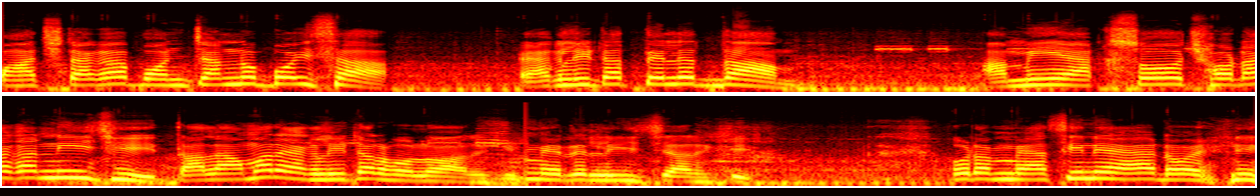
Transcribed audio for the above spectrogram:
পাঁচ টাকা পঞ্চান্ন পয়সা। এক লিটার তেলের দাম। আমি একশো ছ টাকা নিয়েছি তাহলে আমার এক লিটার হলো আর কি। মেরে নিয়েছি আর কি। ওটা মেশিনে অ্যাড হয়নি।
